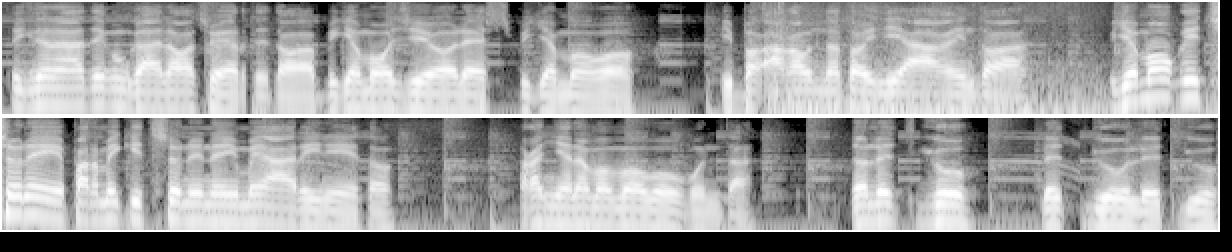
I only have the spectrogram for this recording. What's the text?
Tignan natin kung gaano ka swerte to. ah. Bigyan mo ko Geoles, bigyan mo ko. Ibang account na to, hindi akin to ah. Bigyan mo ko Kitsune para may Kitsune na yung may-ari nito. Sa kanya naman mapupunta. So let's go, let's go, let's go.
